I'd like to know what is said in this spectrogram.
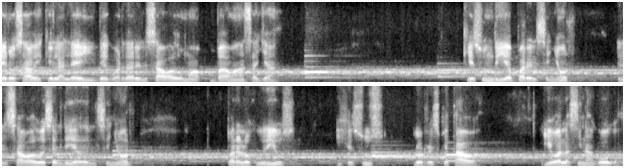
pero sabe que la ley de guardar el sábado va más allá, que es un día para el Señor. El sábado es el día del Señor para los judíos y Jesús lo respetaba, iba a la sinagoga,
